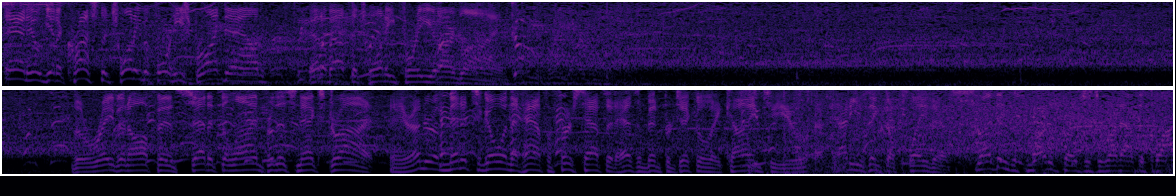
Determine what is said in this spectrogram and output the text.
And he'll get across the 20 before he's brought down at about the 23-yard line. The Raven offense set at the line for this next drive. And you're under a minute to go in the half, a first half that hasn't been particularly kind to you. How do you think they'll play this? Well, I think the smart approach is to run out the clock,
